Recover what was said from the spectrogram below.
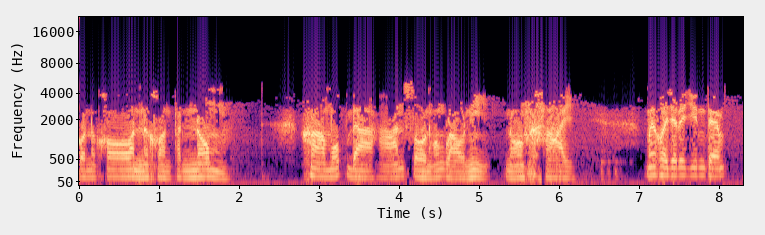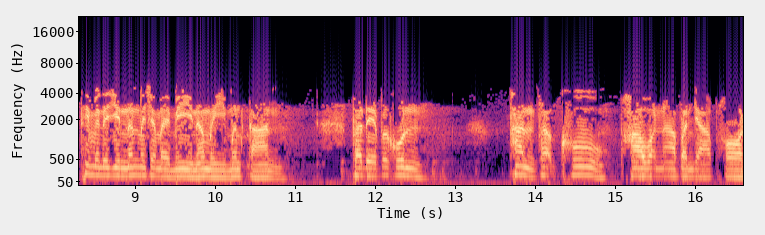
กลนคร นครพนมข้ามกดาหารโซนของเรานี่น้องคาย ไม่ค่อยจะได้ยินแต่ที่ไม่ได้ยินนั้นไม่ใช่ไม่มีนะมีเหมือนกันพระเดชพระคุณท่านพระครูภาวนาปัญญาพร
